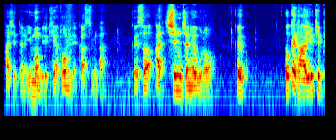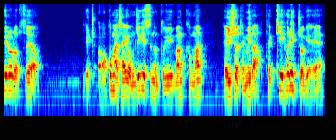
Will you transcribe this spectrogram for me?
하실 때는 잇몸 일으키기가 도움이 될 것 같습니다. 그래서 아침 저녁으로 그 끝까지 다 일으킬 필요는 없어요. 이게 조금만 자기가 움직일 수 있는 부위만큼만 해주셔도 됩니다. 특히 허리 쪽에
